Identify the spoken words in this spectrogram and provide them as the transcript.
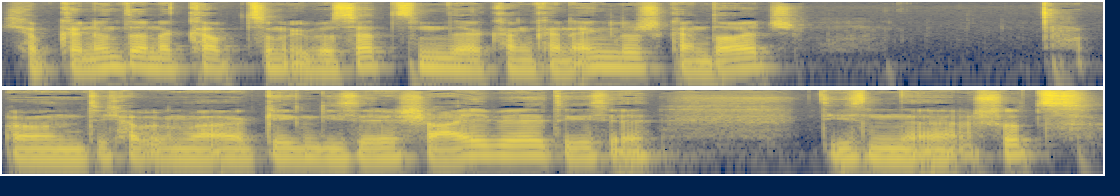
ich habe kein Internet gehabt zum Übersetzen, der kann kein Englisch, kein Deutsch. Und ich habe immer gegen diese Scheibe, diese, diesen äh, Schutz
